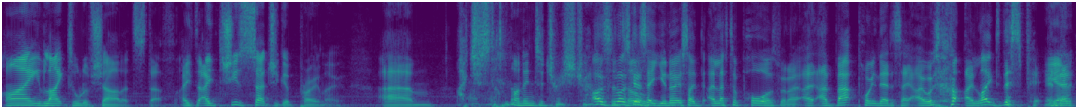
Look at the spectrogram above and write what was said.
I liked all of Charlotte's stuff. I, I, she's such a good promo. Um, I just I'm not into Trish Stratus. I was, was going to say, you notice I, I left a pause when I, I at that point there to say I was I liked this bit, and Yeah. then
